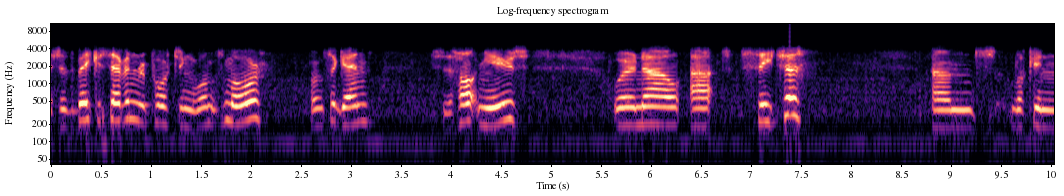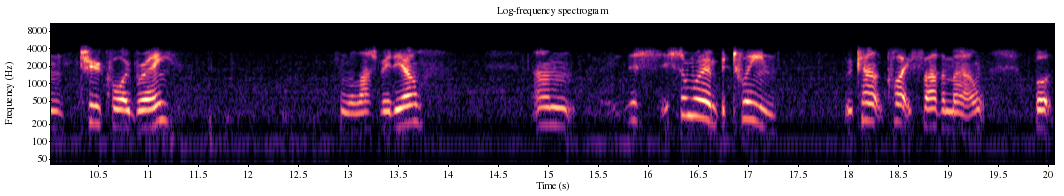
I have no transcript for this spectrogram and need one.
This is the Baker 7 reporting once more, once again. This is hot news. We're now at Seater and looking to Coimbra from the last video. And this is somewhere in between. We can't quite fathom out, but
